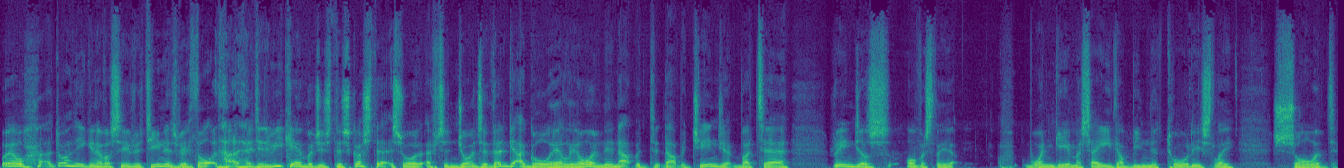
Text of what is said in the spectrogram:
Well, I don't think you can ever say routine as we thought that at the weekend. We just discussed it. So if St Johnstone did get a goal early on, then that would that would change it. But uh, Rangers, obviously, one game aside, have been notoriously solid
